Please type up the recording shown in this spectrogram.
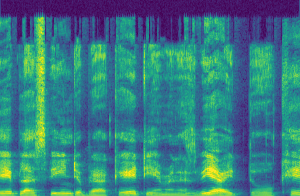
A plus B into bracket A minus B ಆಯಿತು okay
